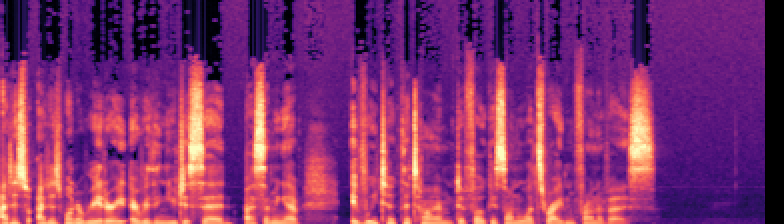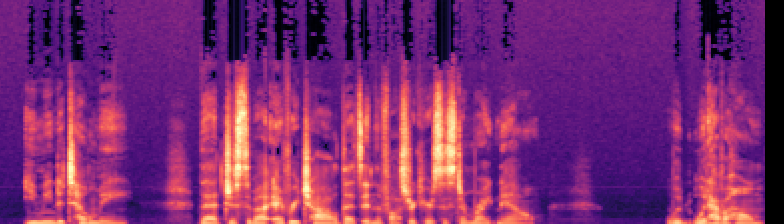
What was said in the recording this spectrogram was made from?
I just I just want to reiterate everything you just said by summing up. If we took the time to focus on what's right in front of us, you mean to tell me that just about every child that's in the foster care system right now would would have a home,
